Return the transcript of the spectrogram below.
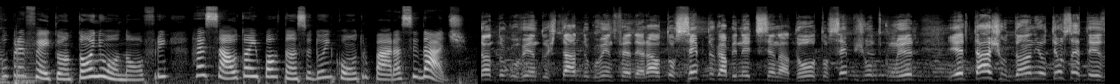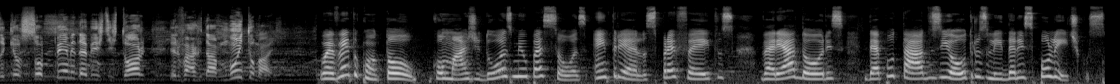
O prefeito Antônio Onofre ressalta a importância do encontro para a cidade. Tanto no governo do estado, no governo federal, estou sempre no gabinete do senador, estou sempre junto com ele e ele está ajudando e eu tenho certeza que eu sou PMDBista histórico, ele vai ajudar muito mais. O evento contou com mais de duas mil pessoas, entre elas prefeitos, vereadores, deputados e outros líderes políticos.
